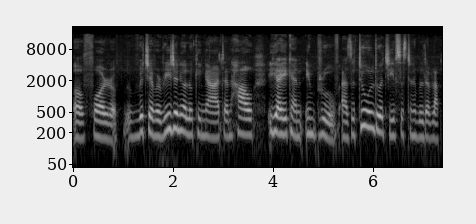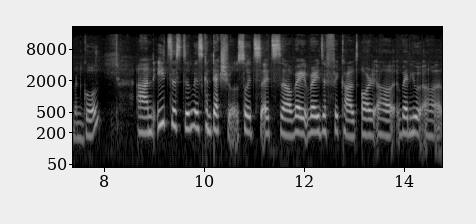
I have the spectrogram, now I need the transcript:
uh, for whichever region you're looking at and how EIA can improve as a tool to achieve sustainable development goal. And each system is contextual, so it's it's uh, very very difficult. Or uh, when you uh,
